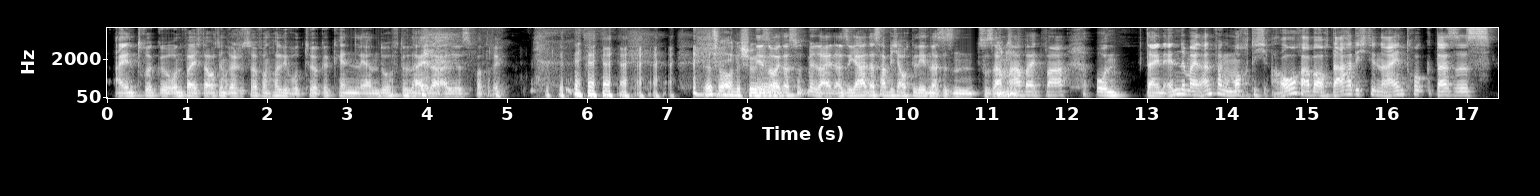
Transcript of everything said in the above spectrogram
Eindrücke und weil ich da auch den Regisseur von Hollywood Türke kennenlernen durfte, leider alles verdrängt. das war auch eine schöne. Nee, sorry, das tut mir leid. Also ja, das habe ich auch gelesen, dass es eine Zusammenarbeit war. Und dein Ende, mein Anfang mochte ich auch, aber auch da hatte ich den Eindruck, dass es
